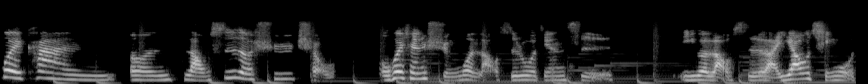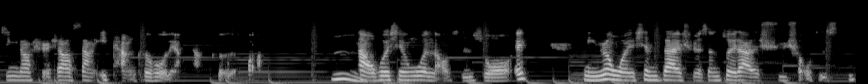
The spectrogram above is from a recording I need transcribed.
会看嗯老师的需求，我会先询问老师。如果今天是一个老师来邀请我进到学校上一堂课或两堂课的话，嗯，那我会先问老师说：“哎，你认为现在学生最大的需求是什么？”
